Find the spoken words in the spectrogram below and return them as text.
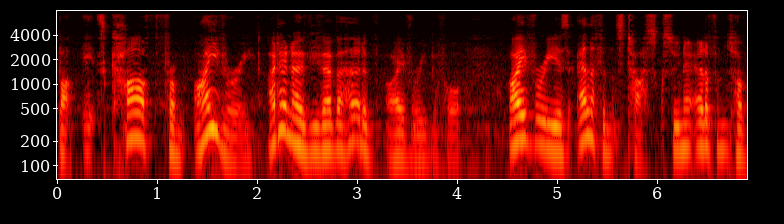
but it's carved from ivory. I don't know if you've ever heard of ivory before. Ivory is elephant's tusks. So you know elephants have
